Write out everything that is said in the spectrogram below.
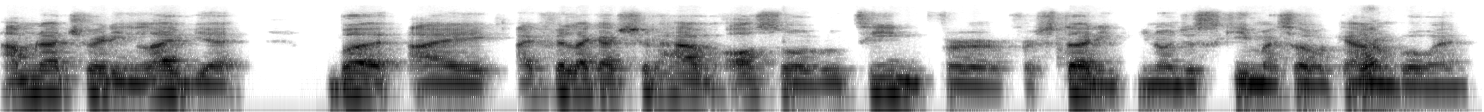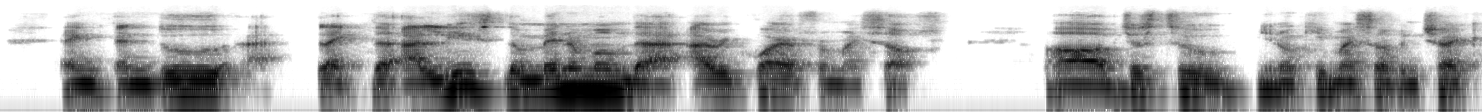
I'm not trading live yet, but I I feel like I should have also a routine for for study. You know, just keep myself accountable and and and do like the at least the minimum that I require for myself, uh, just to you know keep myself in check.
